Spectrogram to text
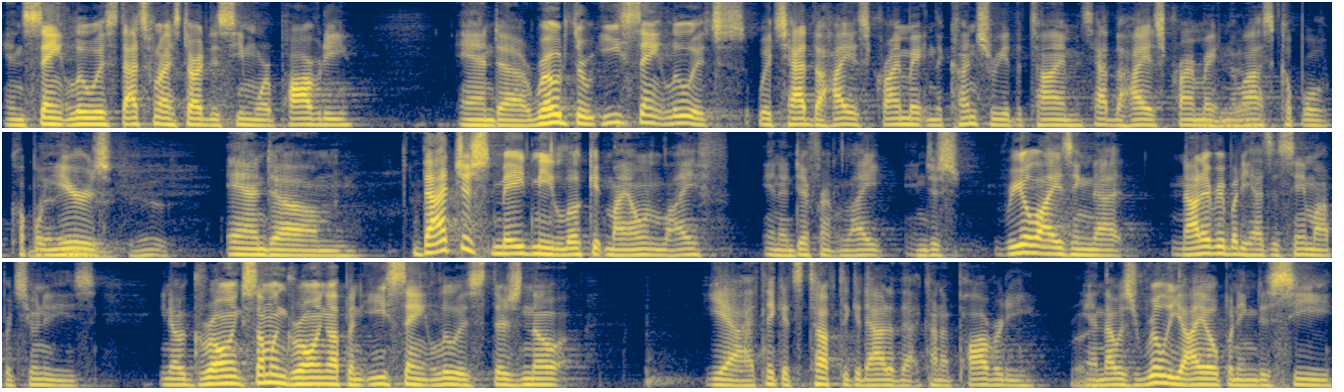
and St. Louis, that's when I started to see more poverty. And uh, rode through East St. Louis, which had the highest crime rate in the country at the time. It's had the highest crime rate in the last couple couple years. And um, that just made me look at my own life in a different light and just realizing that not everybody has the same opportunities. You know, growing someone growing up in East St. Louis, there's no yeah, I think it's tough to get out of that kind of poverty. And that was really eye opening to see,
